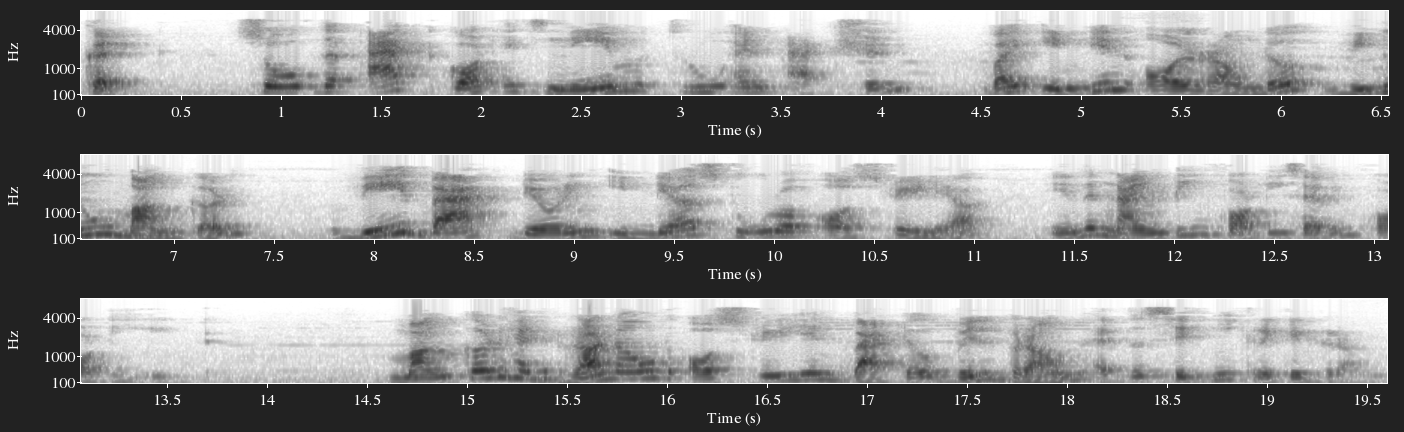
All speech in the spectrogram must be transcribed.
Correct. So the act got its name through an action by Indian all-rounder Vinu Mankad way back during India's tour of Australia in the 1947-48. Mankad had run out Australian batter Bill Brown at the Sydney Cricket Ground.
